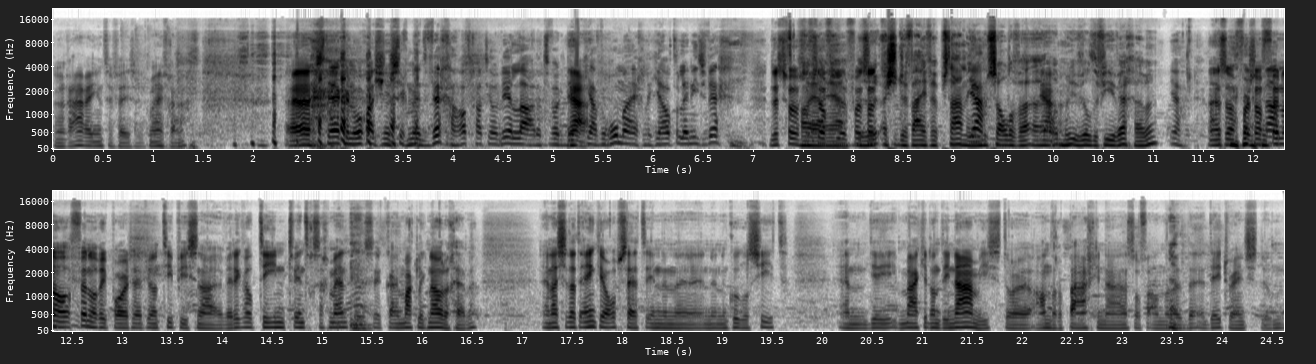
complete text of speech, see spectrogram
een rare interface als je mij vraagt. Eh, Sterker nog, als je een segment weghaalt, gaat hij alweer laden. Terwijl ik denk, Ja. ja, waarom eigenlijk? Je haalt alleen iets weg. dus voor, Oh, ja, ja. voor Dus als je er vijf hebt staan en je Ja. moet ze alle, va- Ja. eh, je wil de vier weg hebben. Nou, zo, voor zo'n Nou. funnel, funnel report heb je dan typisch, nou, weet ik wel, 10, 20 segmenten. Dus dat kan je makkelijk nodig hebben. En als je dat één keer opzet in een, eh, in een Google Sheet. En die maak je dan dynamisch door andere pagina's of andere Ja. da- date range te doen.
